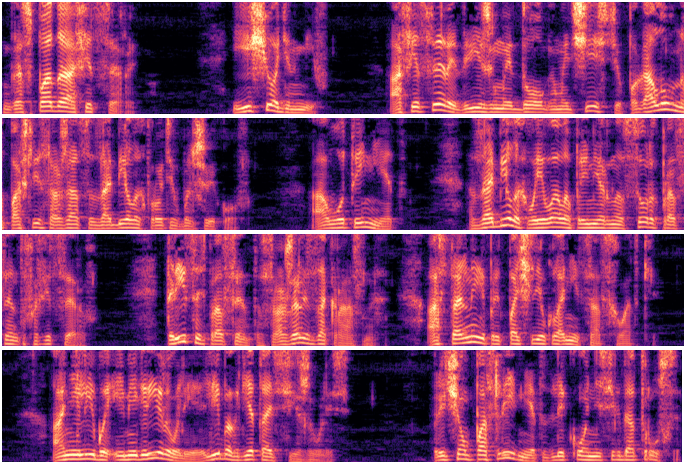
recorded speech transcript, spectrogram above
Господа офицеры. Еще один миф. Офицеры, движимые долгом и честью, поголовно пошли сражаться за белых против большевиков. А вот и нет. За белых воевало примерно 40% офицеров. 30% сражались за красных. Остальные предпочли уклониться от схватки. Они либо эмигрировали, либо где-то отсиживались. Причем последние – это далеко не всегда трусы.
